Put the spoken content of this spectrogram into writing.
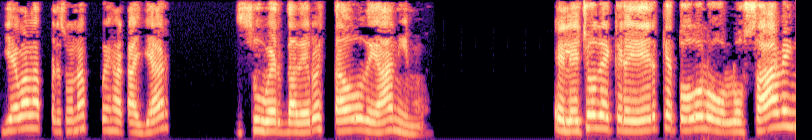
lleva a las personas pues a callar su verdadero estado de ánimo. El hecho de creer que todo lo, lo saben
